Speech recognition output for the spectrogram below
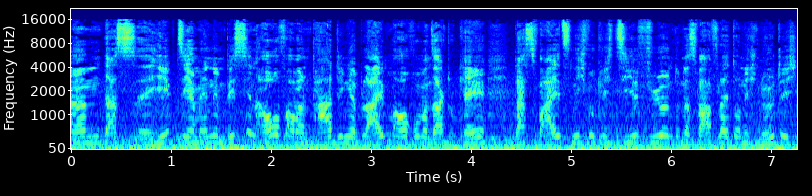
Ähm, das äh, hebt sich am Ende ein bisschen auf, aber ein paar Dinge bleiben auch, wo man sagt, okay, das war jetzt nicht wirklich zielführend und das war vielleicht auch nicht nötig.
